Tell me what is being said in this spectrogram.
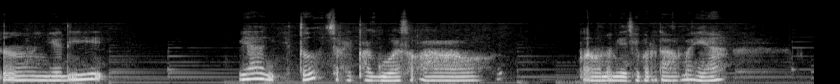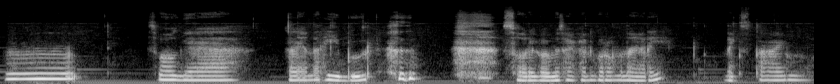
Hmm, jadi ya itu cerita gue soal pengalaman gaji pertama ya hmm, semoga kalian terhibur. Sorry kalau misalkan kurang menarik. Next time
